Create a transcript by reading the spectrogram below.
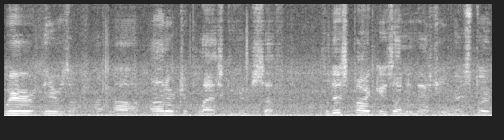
where there's a uh, honor to Pulaski himself. So this park is on the National Register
